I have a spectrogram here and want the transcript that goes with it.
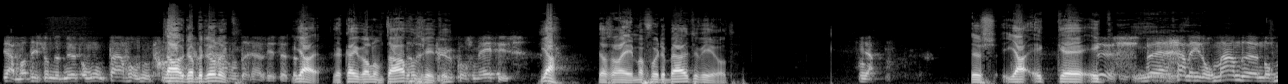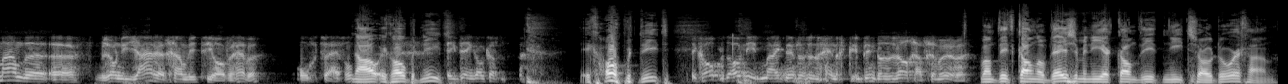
Ja, wat is dan het nut om om tafel, om nou, dat bedoel ik. te gaan zitten? ja, daar kan je wel om tafel dat is zitten. puur cosmetisch. Ja, dat is alleen maar voor de buitenwereld. Ja. Dus ja, ik... Uh, ik dus, we gaan hier nog maanden, nog maanden, uh, zo niet jaren gaan we het hierover hebben. Ongetwijfeld. Nou, ik hoop het niet. Ik denk ook dat... Ik hoop het niet. Ik hoop het ook niet, maar ik denk dat het, weinig, ik denk dat het wel gaat gebeuren. Want dit kan op deze manier kan dit niet zo doorgaan.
